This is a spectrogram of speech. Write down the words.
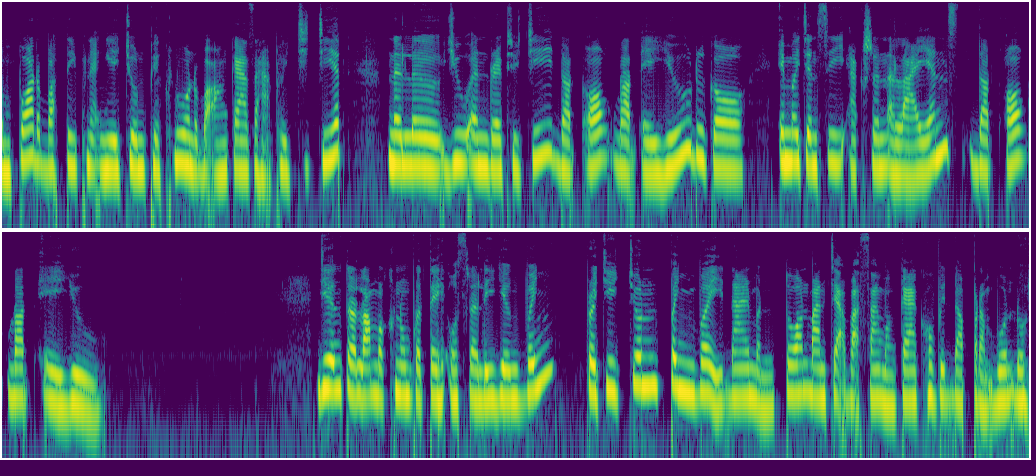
ទំព័ររបស់ទីភ្នាក់ងារជនភៀសខ្លួនរបស់អង្គការសហប្រជាជាតិនៅលើ unrefugee.org.au ឬក៏ emergencyactionalliance.org.au យើងត្រឡប់មកក្នុងប្រទេសអូស្ត្រាលីយើងវិញ ប្រជាជនពេញវ័យដែលមិនទាន់បានចាក់វ៉ាក់សាំងបង្ការ COVID-19 ដូស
